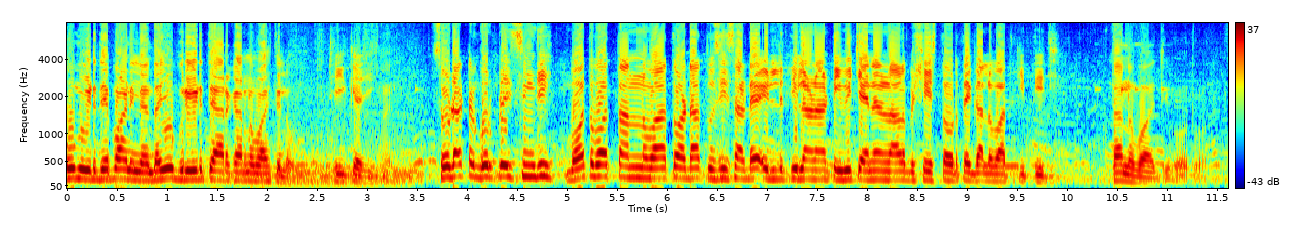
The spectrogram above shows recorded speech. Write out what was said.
ਉਹ ਮੀਟ ਦੇ ਭਾਅ ਨਹੀਂ ਲੈਂਦਾ ਜੀ ਉਹ ਬਰੀਡ ਤਿਆਰ ਕਰਨ ਵਾਸਤੇ ਲਓ। ਠੀਕ ਹੈ ਜੀ। ਸੋ ਡਾਕਟਰ ਗੁਰਪ੍ਰੀਤ ਸਿੰਘ ਜੀ ਬਹੁਤ ਬਹੁਤ ਧੰਨਵਾਦ ਤੁਹਾਡਾ ਤੁਸੀਂ ਸਾਡੇ ਇੱਲਤੀ ਲਾਣਾ ਟੀਵੀ ਚੈਨਲ ਨਾਲ ਵਿਸ਼ੇਸ਼ ਤੌਰ ਤੇ ਗੱਲਬਾਤ ਕੀਤੀ ਜੀ। ਧੰਨਵਾਦ ਜੀ ਬਹੁਤ ਬਹੁਤ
